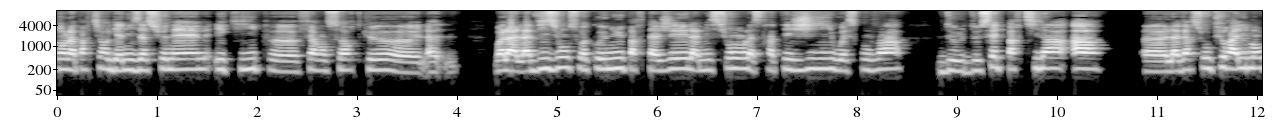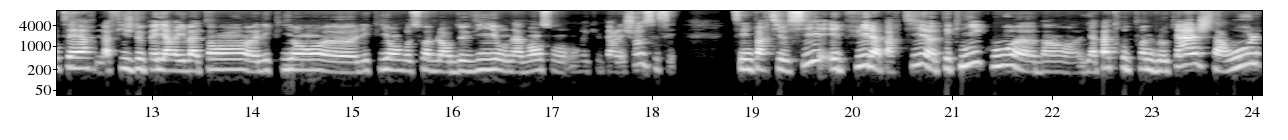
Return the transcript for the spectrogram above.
dans la partie organisationnelle, équipe, euh, faire en sorte que la, voilà, la vision soit connue, partagée, la mission, la stratégie, où est-ce qu'on va de, cette partie-là à euh, la version pure alimentaire, la fiche de paye arrive à temps, euh, les clients, euh, les clients reçoivent leur devis, on avance, on, récupère les choses. C'est c'est une partie aussi. Et puis la partie technique où ben il n'y a pas trop de points de blocage, ça roule.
